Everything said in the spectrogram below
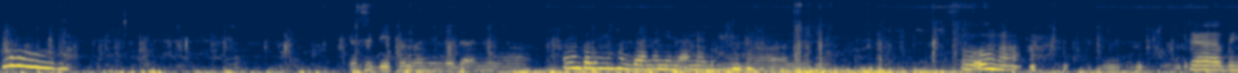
Woo! Kasi dito na yung dadaan yung mga, Ay, ang galing ng hagdanan nila Annalyn. yung mga ano dyan. Oo nga. Grabe.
